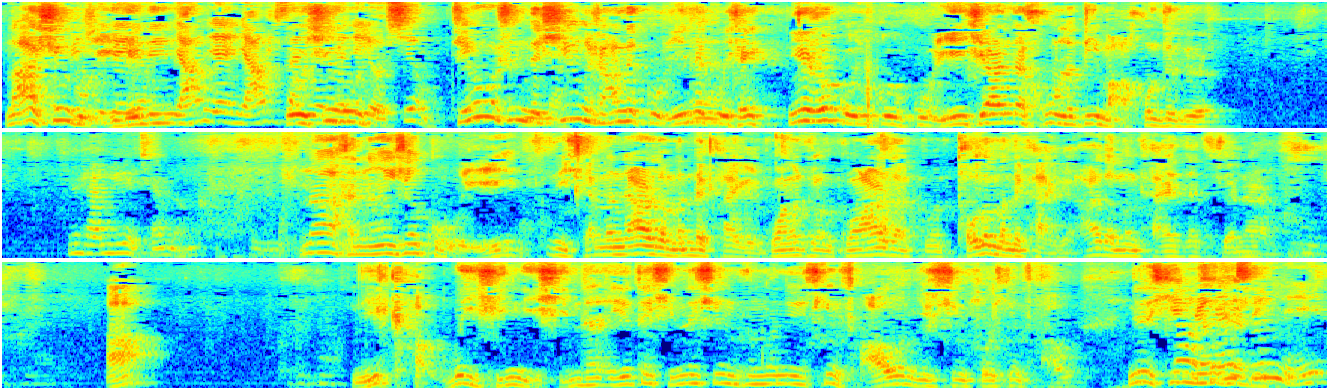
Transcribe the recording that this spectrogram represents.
那姓鬼的呢？杨家杨氏三姓有姓，就是你那姓啥？那鬼那鬼谁？人家说鬼鬼鬼仙那糊了地马混这个，那啥你给前门开。那还能像鬼？你前门那二道门得开一个，光光光二道光头道门得开一个，二道门开他搁那儿啊？你口味寻，你寻思，哎呀，这寻思姓他妈的姓曹，你姓说姓曹，你这心赵钱人这里，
